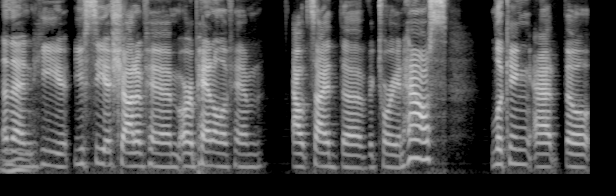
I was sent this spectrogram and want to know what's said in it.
And then mm-hmm. he, you see a shot of him or a panel of him outside the Victorian house looking at the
